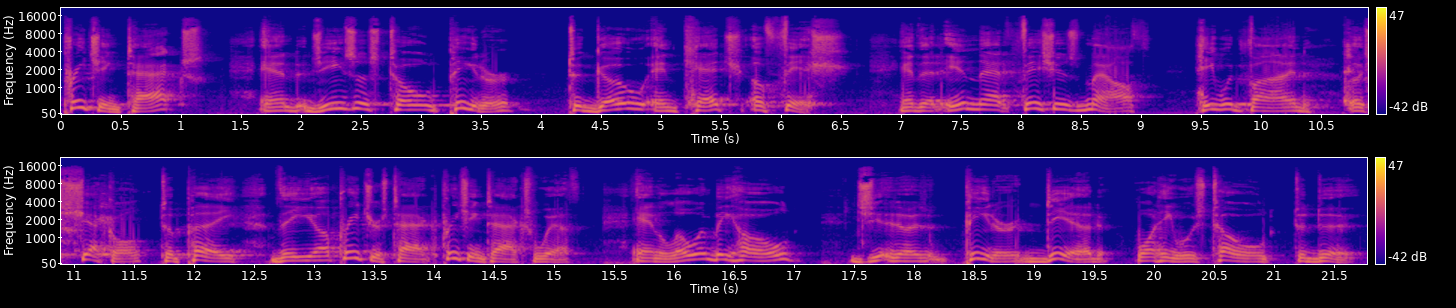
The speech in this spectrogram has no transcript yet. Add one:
preaching tax, and Jesus told Peter to go and catch a fish, and that in that fish's mouth he would find a shekel to pay the uh, preacher's tax, preaching tax with. And lo and behold, J- uh, Peter did what he was told to do.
